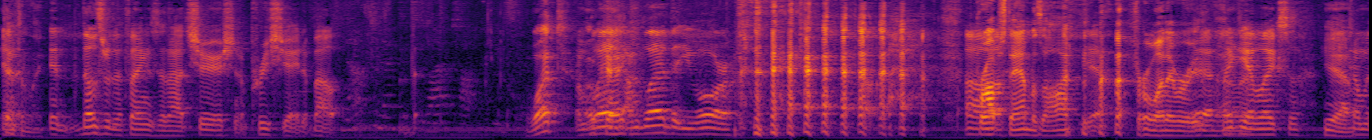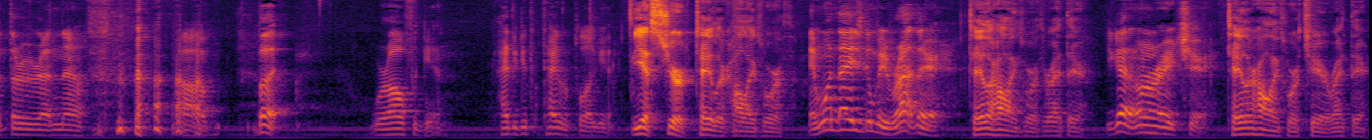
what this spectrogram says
And- definitely. And, those are the things that I cherish and appreciate about. What? I'm okay. glad. I'm glad that you are. Props to Amazon. yeah. for whatever reason. Yeah, thank you, know. Alexa. Yeah. coming through right now. uh, but we're off again. Had to get the Taylor plug in, Yes, sure. Taylor Hollingsworth. and one day he's gonna be right there. Taylor Hollingsworth, right there. You got an honorary chair. Taylor Hollingsworth chair right there.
